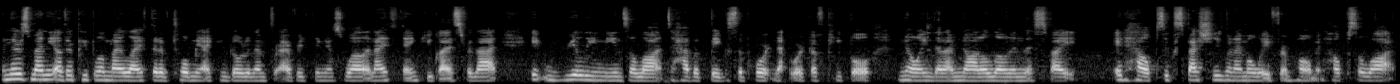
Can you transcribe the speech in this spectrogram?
And there's many other people in my life that have told me I can go to them for everything as well. And I thank you guys for that. It really means a lot to have a big support network of people knowing that I'm not alone in this fight. It helps, especially when I'm away from home. It helps a lot.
